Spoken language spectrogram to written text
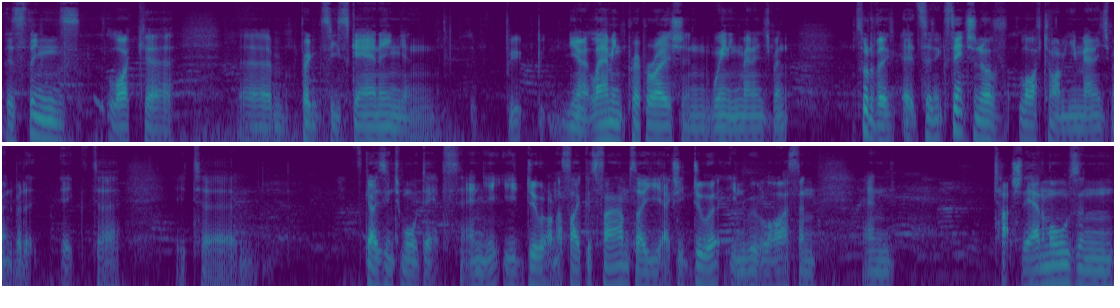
there's things like uh, um, pregnancy scanning and you know lambing preparation, weaning management. Sort of a it's an extension of lifetime ewe management, but it it uh, it um, goes into more depth, and you, you, do it on a focus farm, so you actually do it in real life and and touch the animals and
